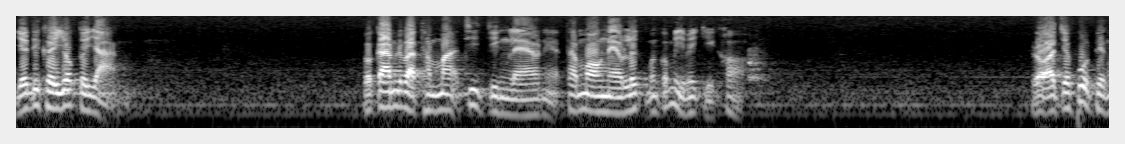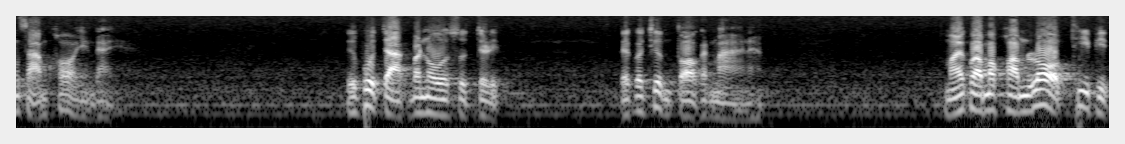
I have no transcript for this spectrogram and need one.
อย่างที่เคยยกตัวอย่างว่าการปฏิบัติธรรมะที่จริงแล้วเนี่ยถ้ามองแนวลึกมันก็มีไม่กี่ข้อ เราอาจจะพูดเพียงสามข้ออย่างใดคือพูดจากมโนสุจริต แต่ก็เชื่อมต่อกันมานะครับ หมายความว่าความโลภที่ผิด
